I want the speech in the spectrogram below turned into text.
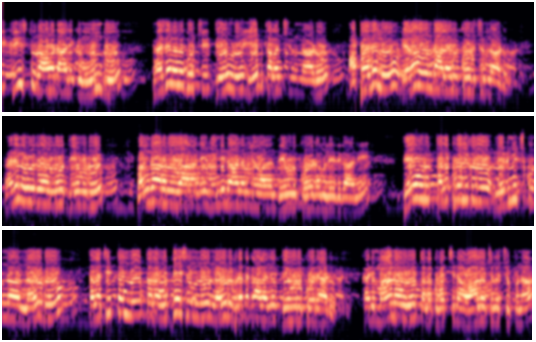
ఈ క్రీస్తు రావడానికి ముందు ప్రజలను గూర్చి దేవుడు ఏమి తలంచి ఉన్నాడు ఆ ప్రజలు ఎలా ఉండాలని కోరుచున్నాడు. ప్రజల హృదయంలో దేవుడు బంగారం ఇవ్వాలని వెండి నాణ్యం ఇవ్వాలని దేవుడు కోరడం లేదు కానీ దేవుడు తలపోలికలు నిర్మించుకున్న నరుడు తన చిత్తంలో తన ఉద్దేశంలో నలుడు బ్రతకాలని దేవుడు కోరాడు. కానీ మానవుడు తనకు వచ్చిన ఆలోచన చొప్పున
